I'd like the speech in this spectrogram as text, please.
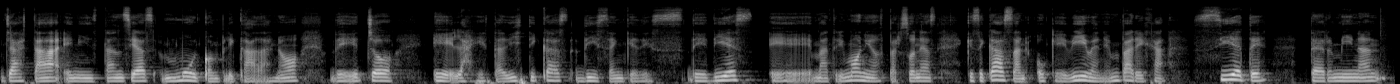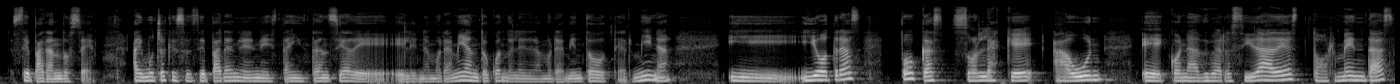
ya está en instancias muy complicadas, ¿no? De hecho, eh, las estadísticas dicen que de 10 eh, matrimonios, personas que se casan o que viven en pareja, 7 terminan separándose. Hay muchos que se separan en esta instancia del enamoramiento, cuando el enamoramiento termina, y, otras, pocas, son las que aún eh, con adversidades, tormentas,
